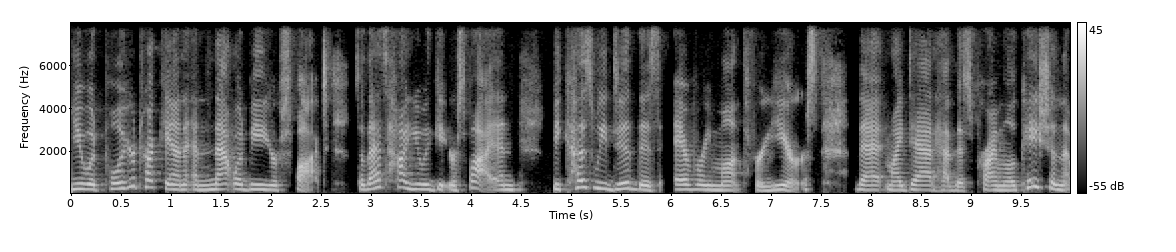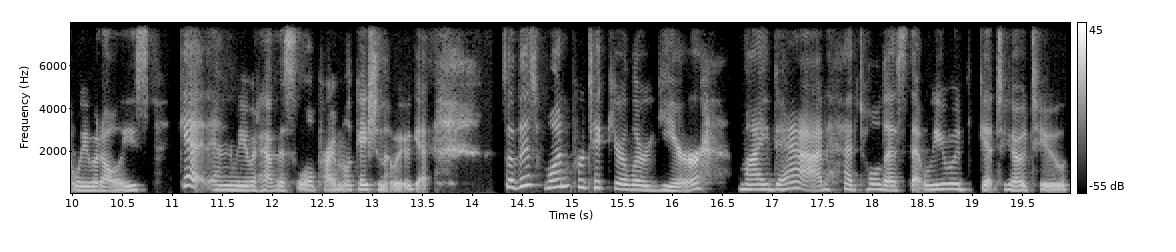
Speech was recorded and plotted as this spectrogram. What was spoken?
you would pull your truck in and that would be your spot. So that's how you would get your spot. And because we did this every month for years, that my dad had this prime location that we would always get, and we would have this little prime location that we would get. So, this one particular year, my dad had told us that we would get to go to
